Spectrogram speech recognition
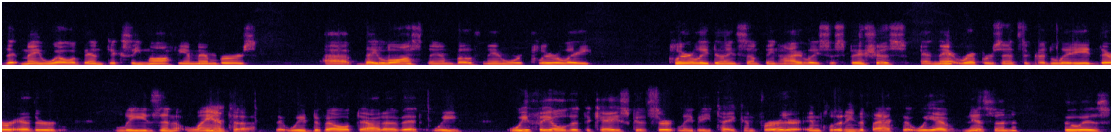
that may well have been Dixie Mafia members. Uh, they lost them. Both men were clearly clearly doing something highly suspicious, and that represents a good lead. There are other leads in Atlanta that we've developed out of it. We we feel that the case could certainly be taken further, including the fact that we have Nissen, who is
